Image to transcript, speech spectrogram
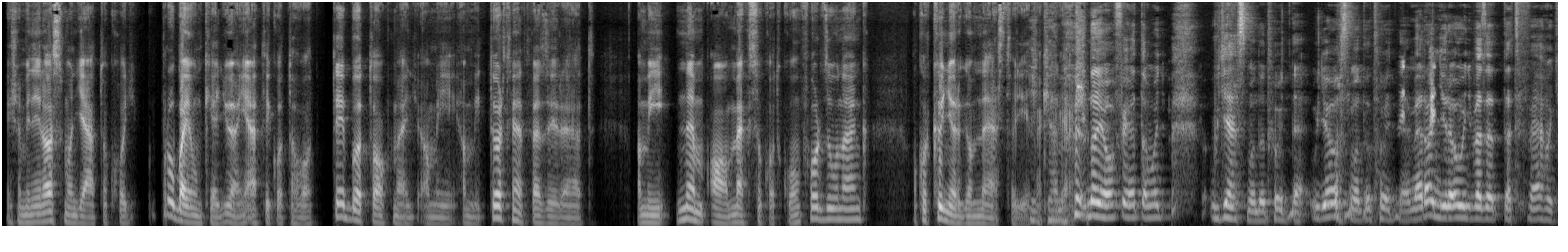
és aminél azt mondjátok, hogy próbáljunk ki egy olyan játékot, ahol tabletop megy, ami, ami történetvezérelt, ami nem a megszokott komfortzónánk, akkor könyörgöm, ne ezt vegyétek Igen, meg. Nagyon féltem, hogy ugye ezt mondod, hogy ne, ugye azt mondod, hogy ne, mert annyira úgy vezetted fel, hogy,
